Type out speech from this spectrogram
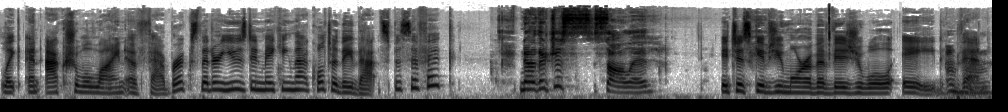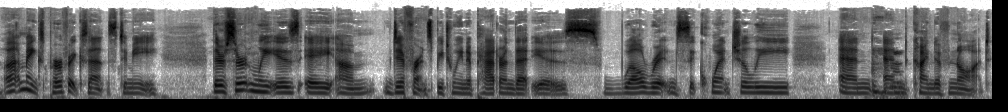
like an actual line of fabrics that are used in making that quilt? Are they that specific? No, they're just solid. It just gives you more of a visual aid mm-hmm. then. That makes perfect sense to me. There certainly is a um, difference between a pattern that is well written sequentially and mm-hmm. and kind of not.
